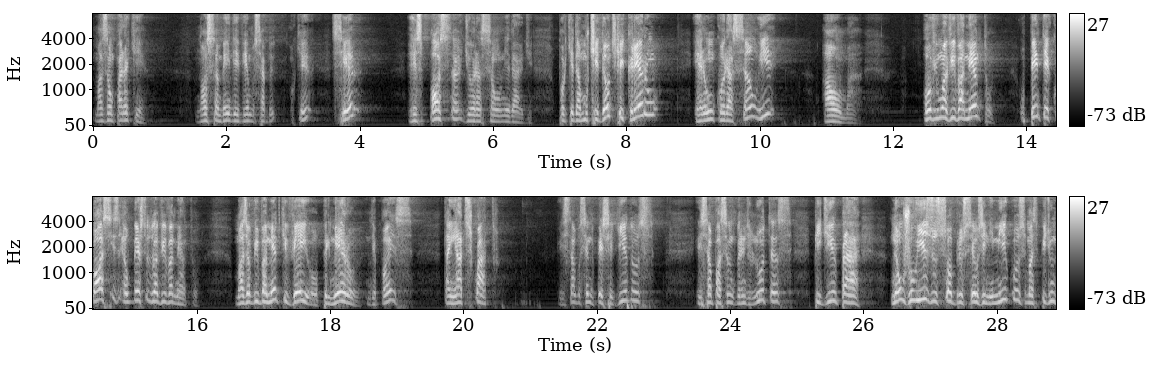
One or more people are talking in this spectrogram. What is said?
Mas não para quê? Nós também devemos saber o quê? Ser resposta de oração unidade. Porque da multidão dos que creram, era um coração e alma. Houve um avivamento. O Pentecostes é o berço do avivamento. Mas o avivamento que veio, o primeiro, depois, está em Atos 4. Eles estavam sendo perseguidos, eles estavam passando grandes lutas, pediram para, não juízo sobre os seus inimigos, mas pedindo,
